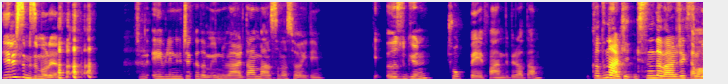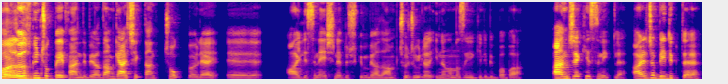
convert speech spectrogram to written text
Gelirsin bizim oraya. Şimdi evlenilecek adam ünlülerden ben sana söyleyeyim. Ki Özgün çok beyefendi bir adam. Kadın erkek ikisini de vereceksin Tamam. bu arada. Özgün çok beyefendi bir adam. Gerçekten çok böyle e, ailesine, eşine düşkün bir adam. Çocuğuyla inanılmaz ilgili bir baba. Bence kesinlikle. Ayrıca Bedük de.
